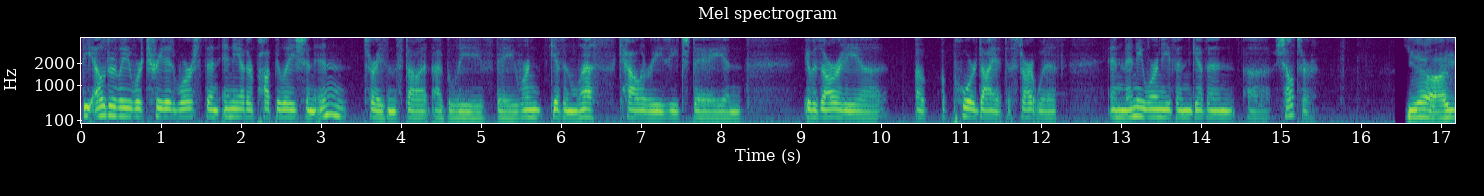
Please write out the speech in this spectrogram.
the elderly were treated worse than any other population in Theresienstadt, I believe. They weren't given less calories each day, and it was already a, a, a poor diet to start with, and many weren't even given uh, shelter. Yeah, I,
